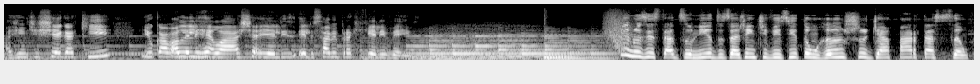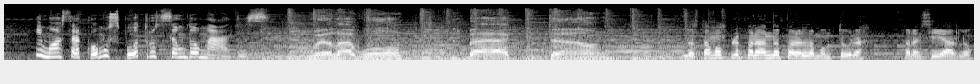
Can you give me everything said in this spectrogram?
A gente chega aqui e o cavalo ele relaxa e ele, ele sabe para que, que ele veio. E nos Estados Unidos a gente visita um rancho de apartação e mostra como os potros são domados. Well, I won't back down. Lo estamos preparando para la montura, para ensillarlo.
